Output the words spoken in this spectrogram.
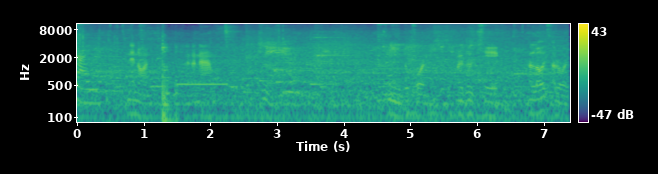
ใจ แน่นอน แล้วก็น้ำนี่นี่ทุกคน มันคือเค้กอร่อยอร่อย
